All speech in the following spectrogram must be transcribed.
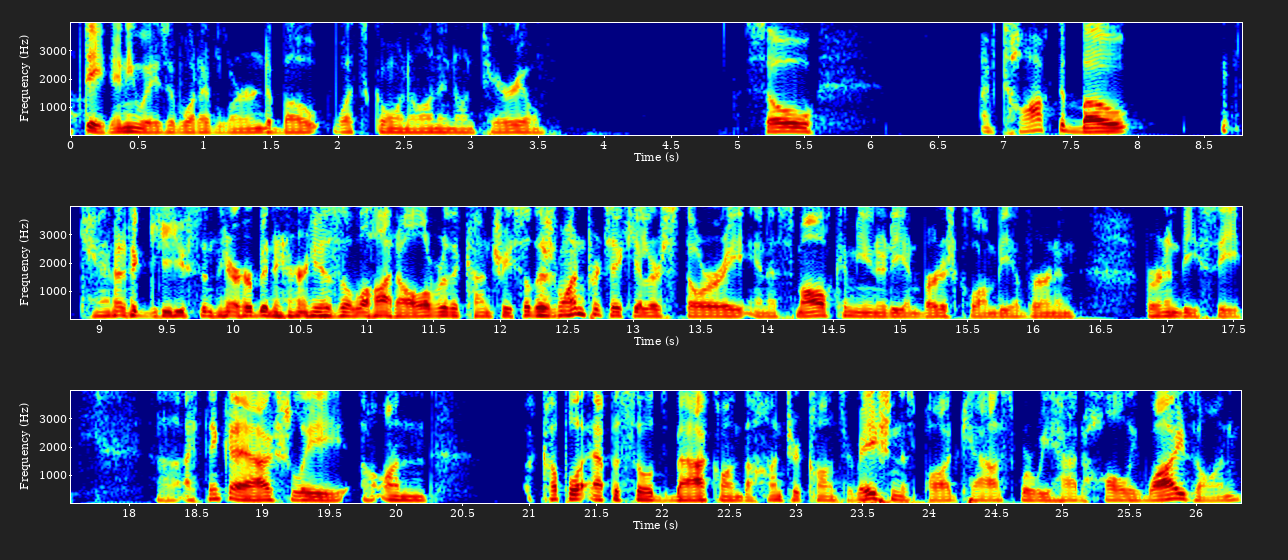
update, anyways, of what I've learned about what's going on in Ontario. So, I've talked about Canada geese in the urban areas a lot all over the country. So there's one particular story in a small community in British Columbia, Vernon, Vernon, BC. Uh, I think I actually on a couple of episodes back on the Hunter Conservationist podcast where we had Holly Wise on,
